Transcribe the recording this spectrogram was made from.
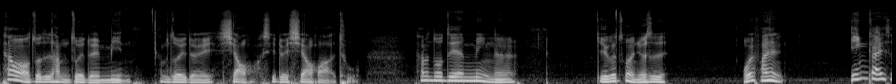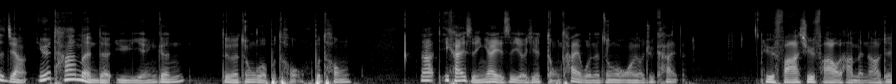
泰国网友做的是他们做一堆命，他们做一堆笑是一堆笑话的图。他们做这些命呢，有个重点就是，我会发现应该是这样，因为他们的语言跟这个中国不同不通。那一开始应该也是有一些懂泰文的中国网友去看。去发去发到他们，然后就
